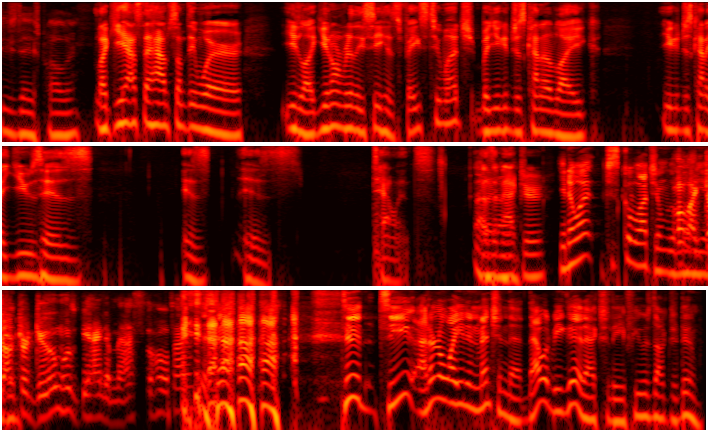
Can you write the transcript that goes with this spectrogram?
These days, probably. Like he has to have something where you like you don't really see his face too much, but you can just kind of like you can just kind of use his his his talents I as an know. actor. You know what? Just go watch him. Oh, like Doctor Doom, who's behind a mask the whole time. Dude, see, I don't know why you didn't mention that. That would be good actually if he was Doctor Doom.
